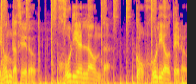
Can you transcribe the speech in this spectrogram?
En Onda Cero, Julia en la Onda, con Julia Otero.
